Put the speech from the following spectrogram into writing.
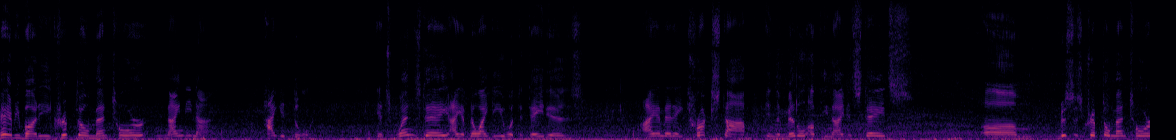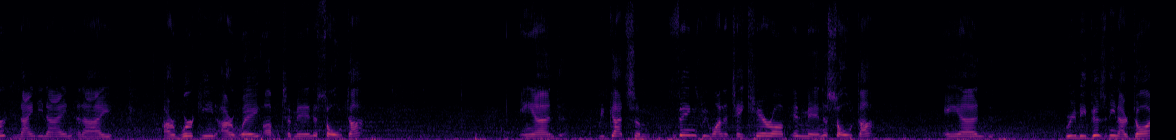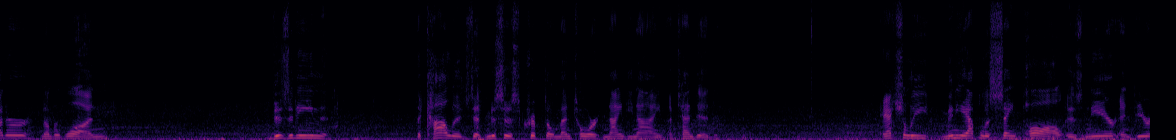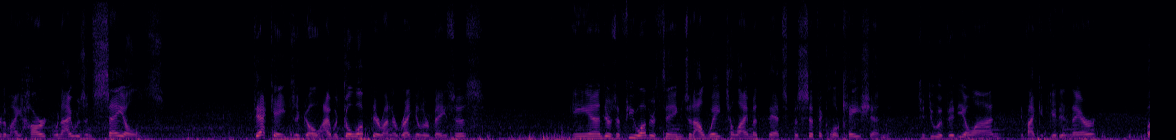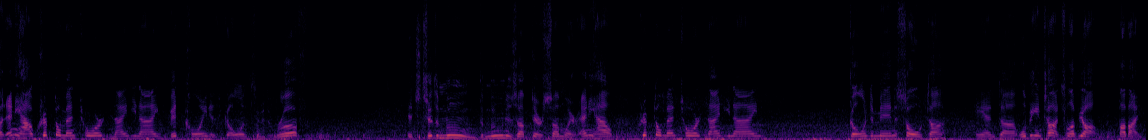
Hey everybody, Crypto Mentor 99. How you doing? It's Wednesday. I have no idea what the date is. I am at a truck stop in the middle of the United States. Um, Mrs. Crypto Mentor 99 and I are working our way up to Minnesota. And we've got some things we want to take care of in Minnesota. And we're going to be visiting our daughter, number one, visiting the college that Mrs. Crypto Mentor 99 attended. Actually, Minneapolis St. Paul is near and dear to my heart. When I was in sales, decades ago, I would go up there on a regular basis. And there's a few other things that I'll wait till I'm at that specific location to do a video on, if I could get in there. But anyhow, Crypto Mentor 99, Bitcoin is going through the roof. It's to the moon. The moon is up there somewhere. Anyhow, Crypto Mentor 99, going to Minnesota and uh, we'll be in touch. Love y'all. Bye bye.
